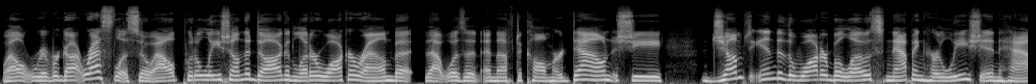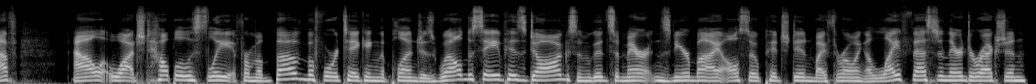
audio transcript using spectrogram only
Well, River got restless, so Al put a leash on the dog and let her walk around, but that wasn't enough to calm her down. She jumped into the water below, snapping her leash in half. Al watched helplessly from above before taking the plunge as well to save his dog. Some good Samaritans nearby also pitched in by throwing a life vest in their direction.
